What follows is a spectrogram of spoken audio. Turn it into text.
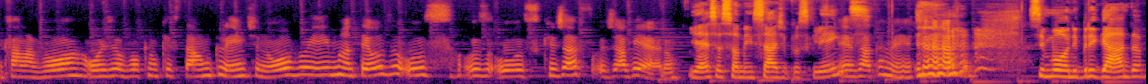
e falar, vou, hoje eu vou conquistar um cliente novo e manter os, os, os, os que já, já vieram. E essa é a sua mensagem para os clientes? Exatamente. Simone, obrigada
